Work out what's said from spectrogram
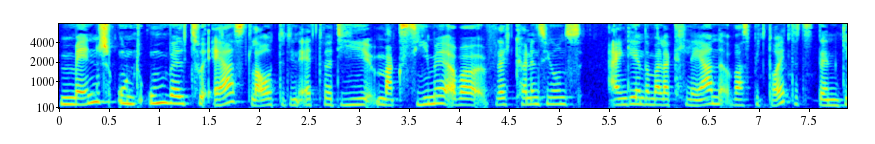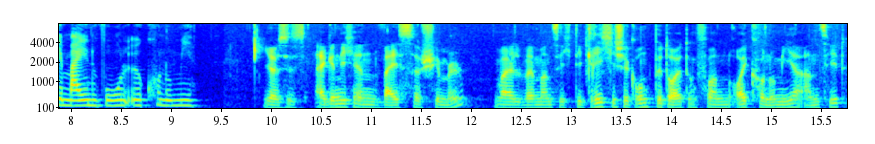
Mensch und Umwelt zuerst lautet in etwa die Maxime, aber vielleicht können Sie uns eingehend einmal erklären, was bedeutet denn Gemeinwohlökonomie? Ja, es ist eigentlich ein weißer Schimmel weil wenn man sich die griechische Grundbedeutung von Ökonomie ansieht,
